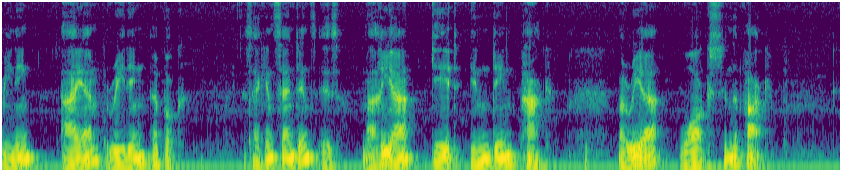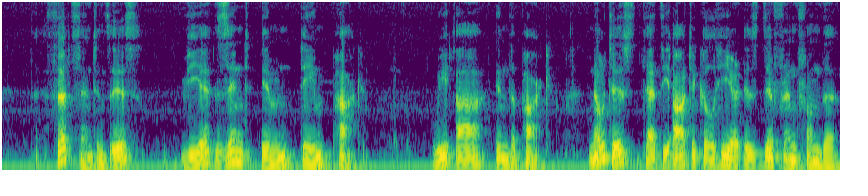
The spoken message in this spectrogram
meaning I am reading a book. The second sentence is Maria geht in den Park. Maria walks in the park. The third sentence is Wir sind in dem Park. We are in the park. Notice that the article here is different from the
